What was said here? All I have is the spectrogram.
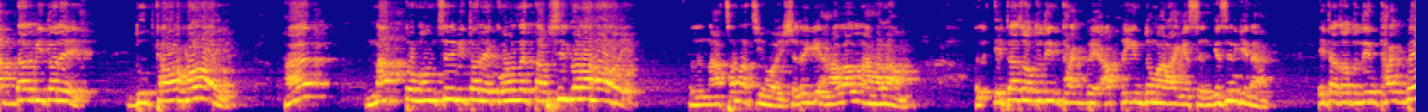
আড্ডার ভিতরে দুধ খাওয়া হয়? হ্যাঁ? নাট্য মঞ্চের ভিতরে কোরআনের তাফসির করা হয়? তাহলে নাচানাচি হয়, সেটা কি হালাল না হারাম? তাহলে এটা যতদিন থাকবে, আপনি কিন্তু মারা গেছেন গেছেন কিনা এটা যতদিন থাকবে,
